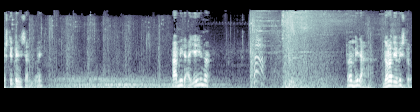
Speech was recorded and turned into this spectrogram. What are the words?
Estoy pensando, ¿eh? Ah, mira, ahí hay una... Ah, mira, no lo había visto.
